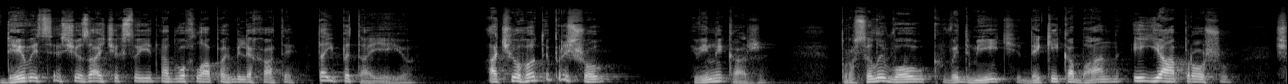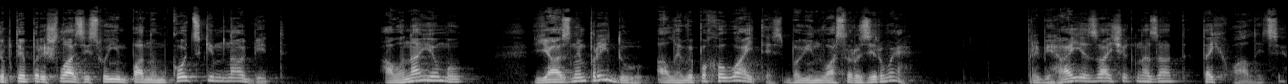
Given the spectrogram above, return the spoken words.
дивиться, що зайчик стоїть на двох лапах біля хати, та й питає його: А чого ти прийшов? Він і каже: Просили вовк, ведмідь, дикий кабан, і я прошу, щоб ти прийшла зі своїм паном Коцьким на обід. А вона йому. Я з ним прийду, але ви поховайтесь, бо він вас розірве. Прибігає зайчик назад та й хвалиться.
